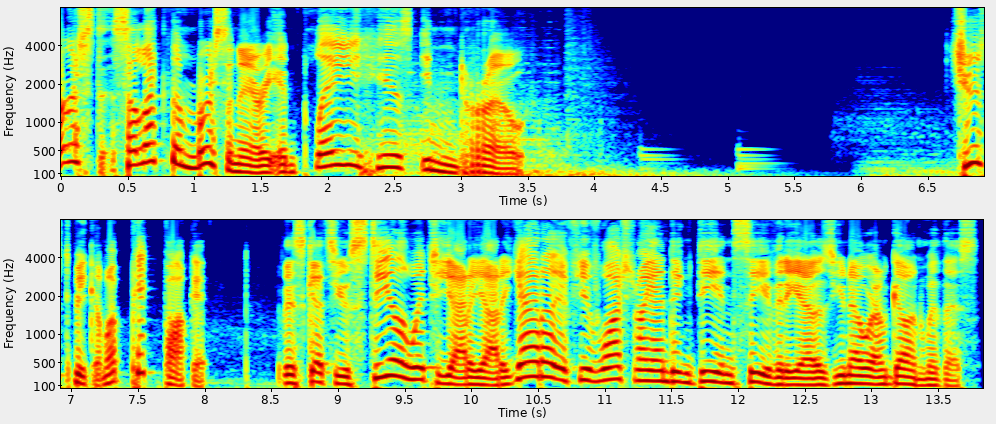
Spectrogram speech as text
First, select the mercenary and play his intro. Choose to become a pickpocket. This gets you steal, witch, yada yada yada. If you've watched my ending D and C videos, you know where I'm going with this.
